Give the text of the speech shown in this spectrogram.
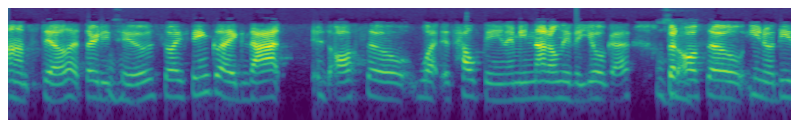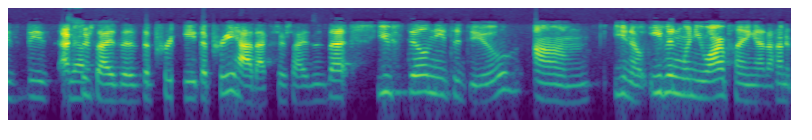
um, still at 32. Mm-hmm. So I think like that is also what is helping. I mean, not only the yoga, mm-hmm. but also you know these these exercises, yep. the pre the prehab exercises that you still need to do. Um, you know, even when you are playing at 100%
